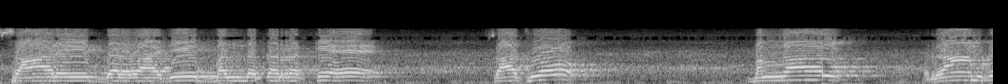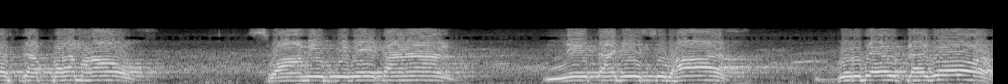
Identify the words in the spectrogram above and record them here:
सारे दरवाजे बंद कर रखे हैं। साथियों, बंगाल रामकृष्ण परमहंस स्वामी विवेकानंद, नेताजी सुभाष, गुरुदेव टैगोर,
